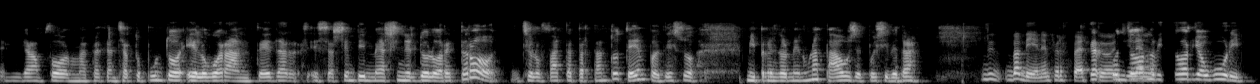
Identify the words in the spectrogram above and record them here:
in, gran forma perché a un certo punto è logorante da essere sempre immersi nel dolore, però ce l'ho fatta per tanto tempo, adesso mi prendo almeno una pausa e poi si vedrà. Va bene, perfetto. Buongiorno Ginella. Vittorio, auguri.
